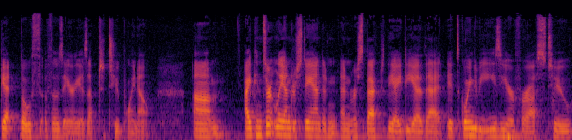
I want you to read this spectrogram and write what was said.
get both of those areas up to 2.0. Um, I can certainly understand and, and respect the idea that it's going to be easier for us to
